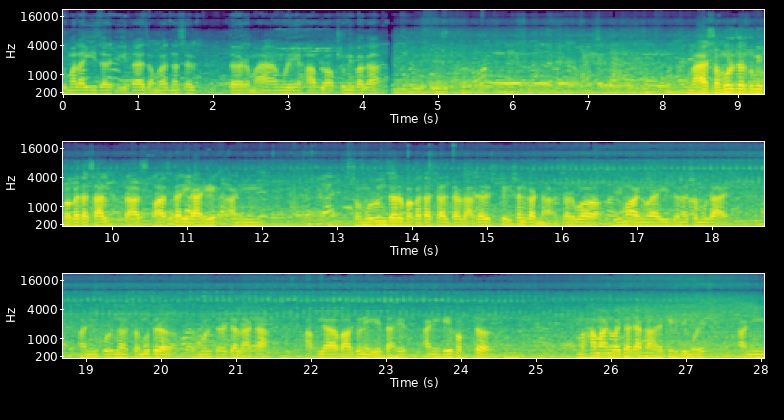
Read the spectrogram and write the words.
तुम्हालाही जर येता जमत नसेल तर माझ्यामुळे हा ब्लॉग तुम्ही बघा. माझ्यासमोर जर तुम्ही बघत असाल तर आज पाच तारीख आहे आणि समोरून जर बघत असाल तर दादर स्टेशनकडनं सर्व भीम अनुयायी जनसमुदाय आणि पूर्ण समुद्र समुद्राच्या लाटा आपल्या बाजूने येत आहेत. आणि हे फक्त महामानवाच्या त्या कारकिर्दीमुळे आणि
